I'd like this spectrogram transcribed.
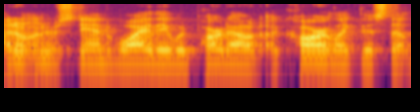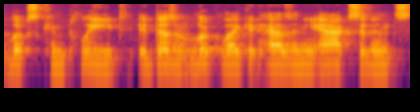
I don't understand why they would part out a car like this that looks complete. It doesn't look like it has any accidents.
